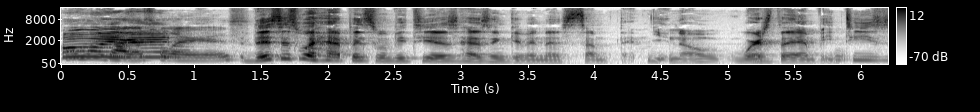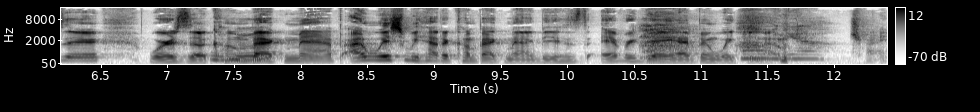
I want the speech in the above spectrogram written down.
oh, my god that's hilarious This is what happens when BTS hasn't given us something. You know, where's the MV teaser? Where's the Mm-hmm. comeback map? I wish we had a comeback map because every day I've been waking up Oh, yeah trying.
